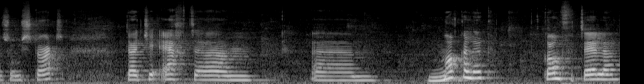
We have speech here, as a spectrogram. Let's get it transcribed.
zo'n start. Dat je echt um, um, makkelijk kan vertellen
